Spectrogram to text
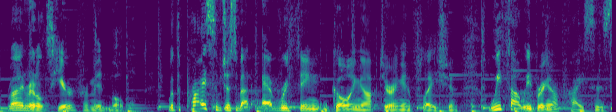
Ryan Reynolds here from Mint Mobile. With the price of just about everything going up during inflation, we thought we'd bring our prices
